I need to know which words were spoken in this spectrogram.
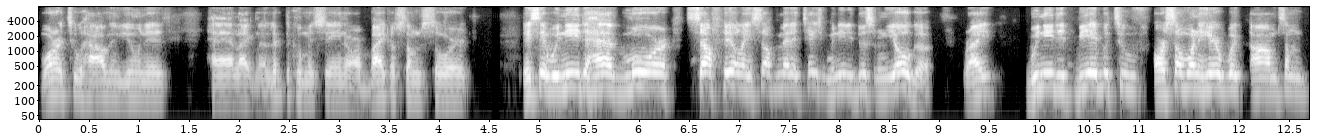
one or two housing units, had like an elliptical machine or a bike of some sort. They said we need to have more self-healing, self-meditation. We need to do some yoga, right? We need to be able to, or someone here with um, some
